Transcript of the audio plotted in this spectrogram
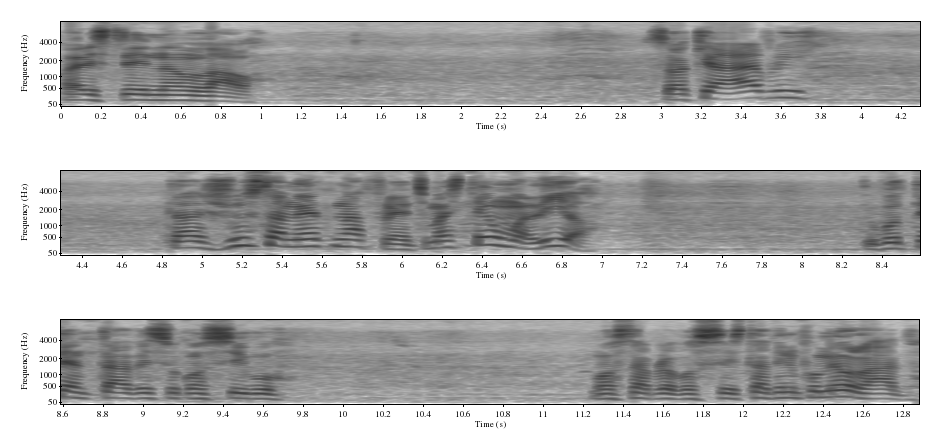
Olha eles treinando lá, ó. Só que a árvore tá justamente na frente. Mas tem uma ali, ó. Eu vou tentar ver se eu consigo mostrar pra vocês. Tá vindo pro meu lado.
